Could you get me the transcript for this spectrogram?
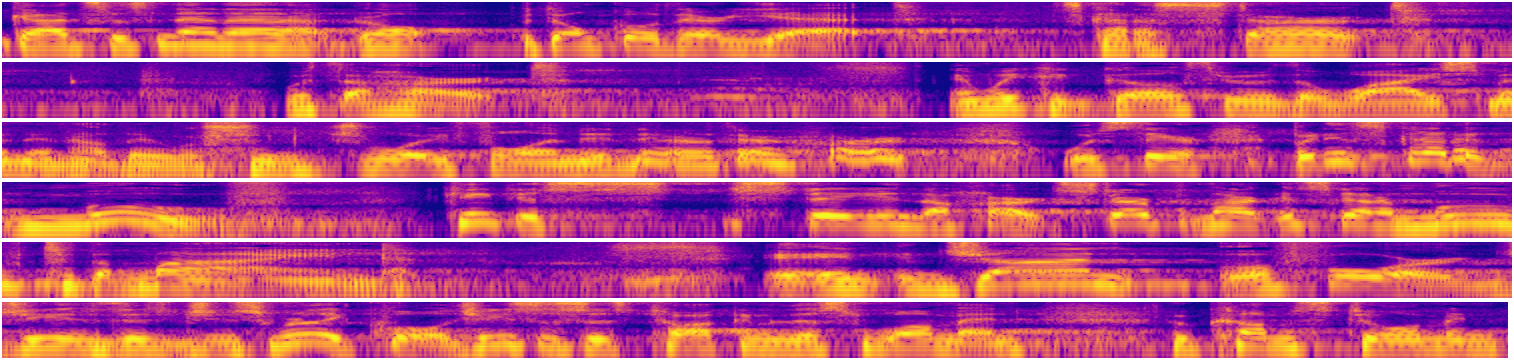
God says, no, no, no, don't, don't go there yet. It's got to start with the heart. And we could go through the wise men and how they were so joyful and in there, their heart was there. But it's got to move. You can't just stay in the heart. Start from the heart. It's got to move to the mind. In John 4, Jesus, it's really cool. Jesus is talking to this woman who comes to him and,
